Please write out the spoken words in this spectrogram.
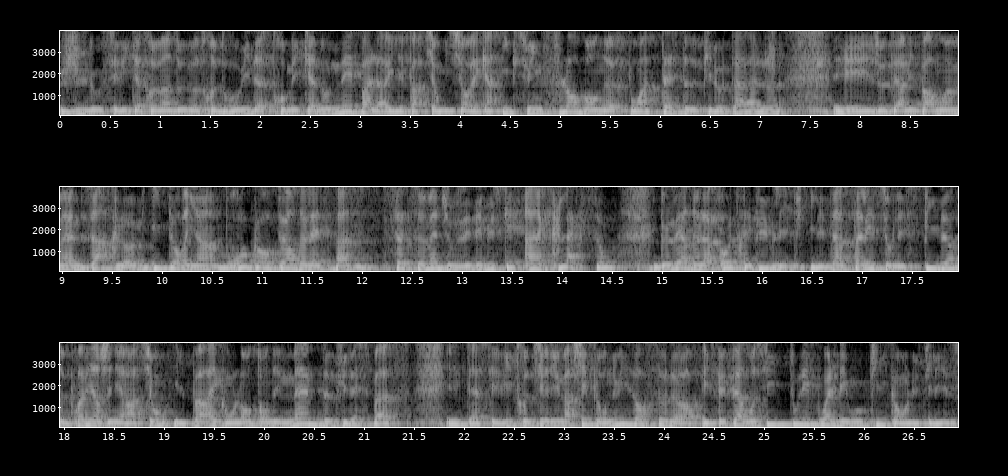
Julo, série 82, notre droïde astromécano n'est pas là. Il est parti en mission avec un X-Wing flambant neuf pour un test de pilotage. Et je termine par moi-même, Zarklog, Itorien, brocanteur de l'espace. Cette semaine, je vous ai débusqué un klaxon de l'ère de la Haute République. Il était installé sur les speeders de première génération. Il paraît qu'on l'entendait même depuis l'espace. Il était assez vite retiré du marché pour nuisance sonore. Il fait perdre aussi tous les poils des Wookiees quand on l'utilise,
